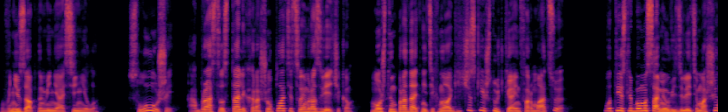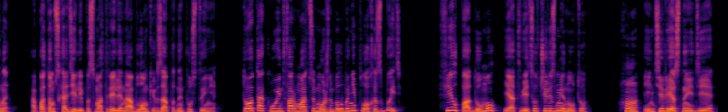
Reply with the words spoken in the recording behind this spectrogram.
Внезапно меня осенило. Слушай, а братство стали хорошо платит своим разведчикам. Может им продать не технологические штучки, а информацию? Вот если бы мы сами увидели эти машины, а потом сходили и посмотрели на обломки в западной пустыне, то такую информацию можно было бы неплохо сбыть. Фил подумал и ответил через минуту. Хм, интересная идея.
